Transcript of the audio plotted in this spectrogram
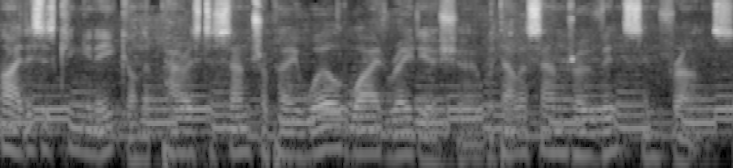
Hi, this is King Unique on the Paris to Saint Tropez Worldwide Radio Show with Alessandro Vince in France.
